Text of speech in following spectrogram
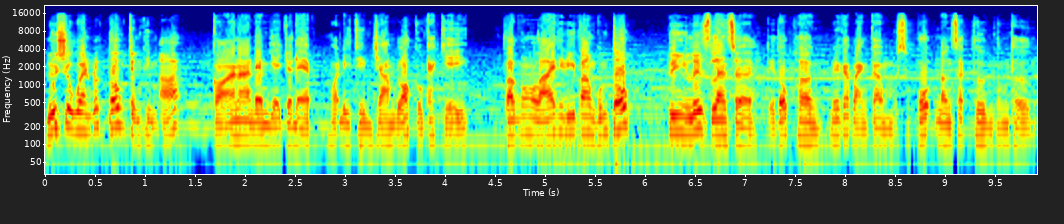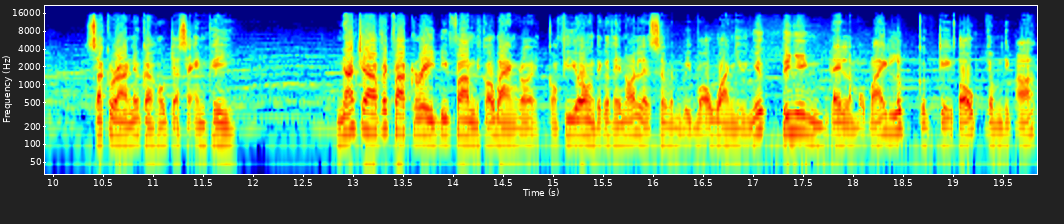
Lishuan rất tốt trong team Art, còn Ana đem về cho đẹp hoặc đi team Charm Block của các chị. Và còn lại thì đi farm cũng tốt, tuy nhiên Liz Lancer thì tốt hơn nếu các bạn cần một support nâng sát thương thông thường. Sakura nếu cần hỗ trợ sát NP. Nacha với Valkyrie đi farm thì khỏi bàn rồi, còn Fion thì có thể nói là Seven bị bỏ qua nhiều nhất. Tuy nhiên đây là một máy lúc cực kỳ tốt trong team up.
